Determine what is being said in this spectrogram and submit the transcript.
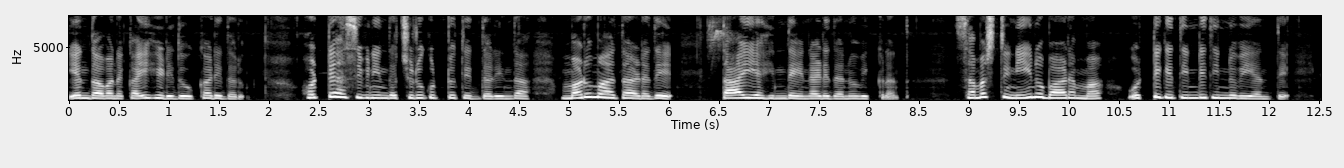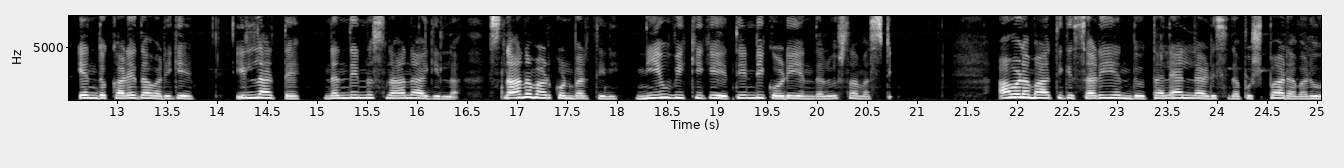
ಎಂದು ಅವನ ಕೈ ಹಿಡಿದು ಕರೆದರು. ಹೊಟ್ಟೆ ಹಸಿವಿನಿಂದ ಚುರುಗುಟ್ಟುತ್ತಿದ್ದರಿಂದ ಮರು ಮಾತಾಡದೆ ತಾಯಿಯ ಹಿಂದೆ ನಡೆದನು ವಿಕ್ರಾಂತ್. ಸಮಷ್ಟಿ, ನೀನು ಬಾರಮ್ಮ, ಒಟ್ಟಿಗೆ ತಿಂಡಿ ತಿನ್ನುವಿಯಂತೆ ಎಂದು ಕರೆದವರಿಗೆ ಇಲ್ಲತ್ತೆ ನಂದಿನ್ನು ಸ್ನಾನ ಆಗಿಲ್ಲ. ಸ್ನಾನ ಮಾಡ್ಕೊಂಡು ಬರ್ತೀನಿ. ನೀವು ವಿಕ್ಕಿಗೆ ತಿಂಡಿ ಕೊಡಿ ಎಂದಳು ಸಮಷ್ಟಿ. ಅವಳ ಮಾತಿಗೆ ಸರಿ ಎಂದು ತಲೆ ಅಲ್ಲಾಡಿಸಿದ ಪುಷ್ಪಾರವರು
